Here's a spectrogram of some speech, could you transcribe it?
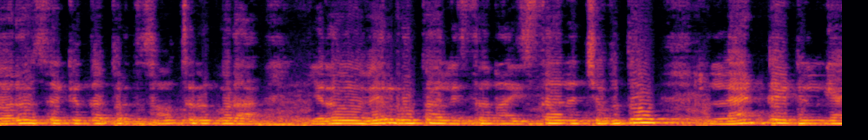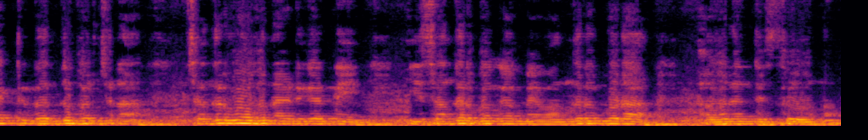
భరోసా కింద ప్రతి సంవత్సరం కూడా ఇరవై వేల రూపాయలు ఇస్తున్నా ఇస్తానని చెబుతూ ల్యాండ్ టైటిల్ యాక్ట్ రద్దుపరిచిన చంద్రబాబు నాయుడు గారిని ఈ సందర్భంగా మేము అందరం కూడా అభినందిస్తూ ఉన్నాం.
